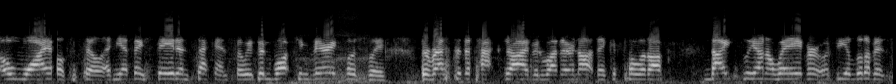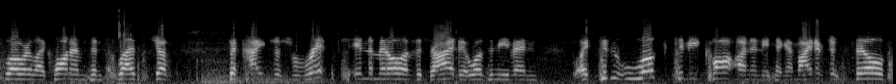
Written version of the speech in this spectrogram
a while to fill, and yet they stayed in second. So we've been watching very closely the rest of the pack jibe and whether or not they could pull it off nicely on a wave, or it would be a little bit slower like Quantum's. And Sled's just the kite just ripped in the middle of the jibe. It wasn't even. It didn't look to be caught on anything. It might have just filled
